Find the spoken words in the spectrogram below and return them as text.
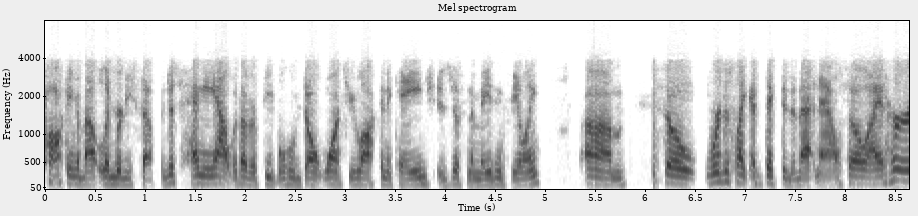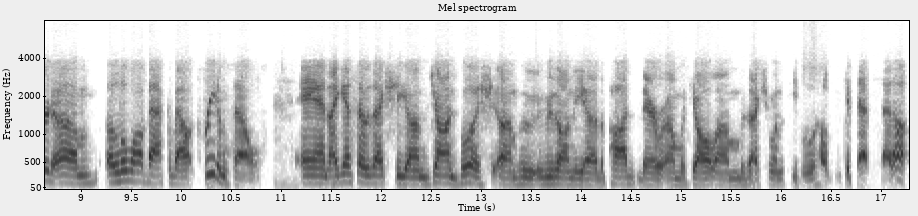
talking about liberty stuff, but just hanging out with other people who don't want you locked in a cage is just an amazing feeling. Um, so we're just like addicted to that now. So I had heard um, a little while back about freedom cells, and I guess that was actually um, John Bush, um, who, who's on the uh, the pod there um, with y'all, um, was actually one of the people who helped get that set up.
